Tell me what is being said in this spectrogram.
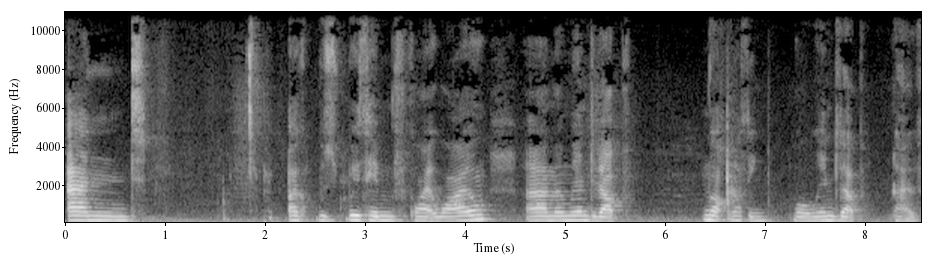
and I was with him for quite a while, um, and we ended up not nothing. Well, we ended up kind of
